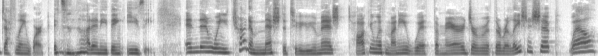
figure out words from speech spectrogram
definitely work. It's not anything easy. And then when you try to mesh the two, you mesh talking with money with the marriage or the relationship, well,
